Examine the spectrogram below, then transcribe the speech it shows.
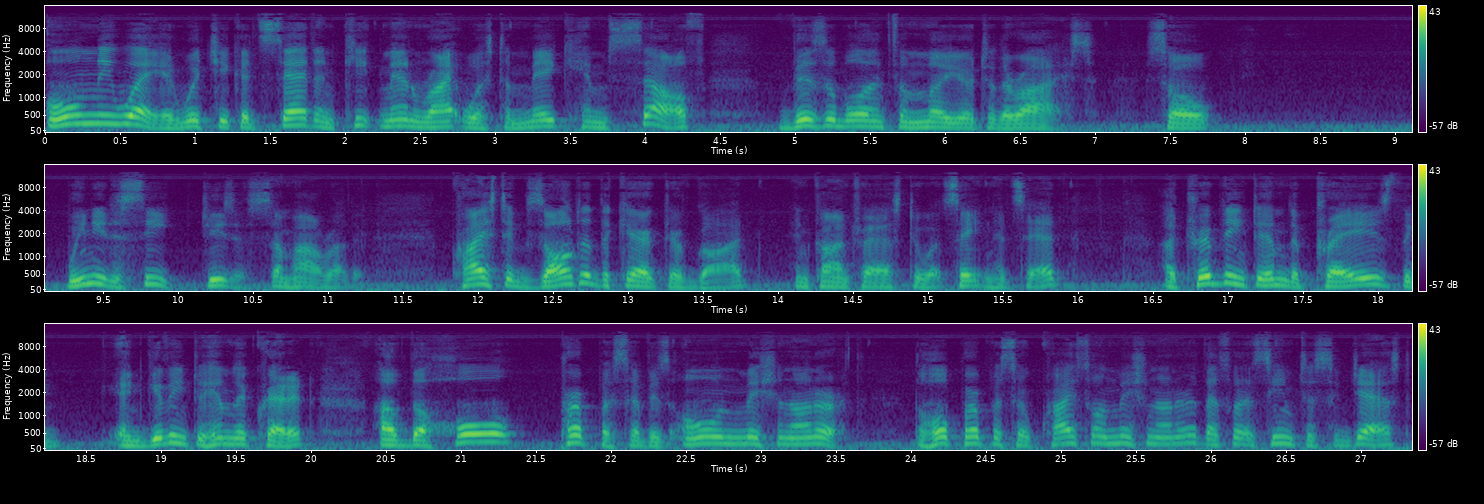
only way in which he could set and keep men right was to make himself visible and familiar to their eyes. So we need to seek Jesus somehow or other. Christ exalted the character of God, in contrast to what Satan had said attributing to him the praise the, and giving to him the credit of the whole purpose of his own mission on earth. The whole purpose of Christ's own mission on earth, that's what it seems to suggest,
